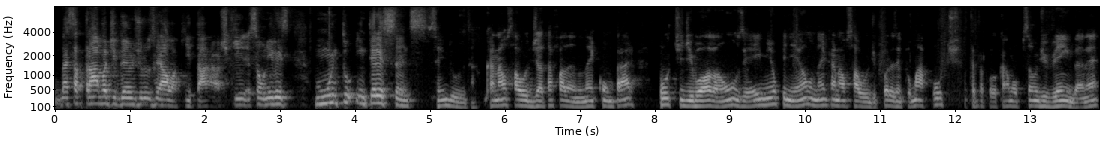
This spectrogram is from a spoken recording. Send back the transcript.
nessa trava de ganho de juros real aqui, tá? Acho que são níveis muito interessantes. Sem dúvida. O canal Saúde já está falando, né? Comprar put de Bova 11, aí minha opinião, né, canal saúde, por exemplo, uma put, até para colocar uma opção de venda, né,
